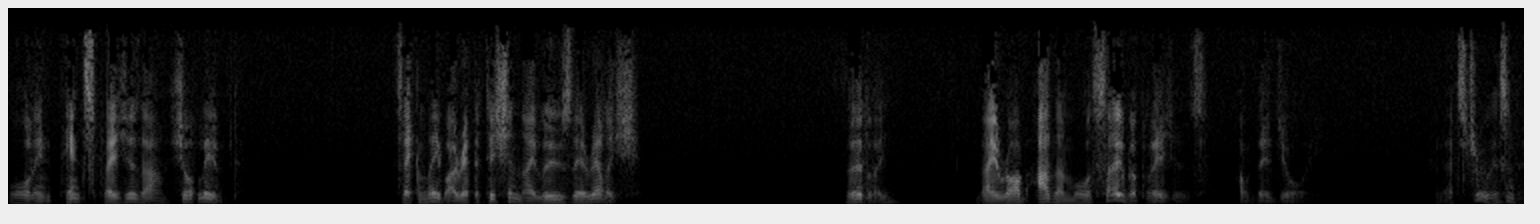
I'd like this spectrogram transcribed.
all intense pleasures are short-lived. Secondly, by repetition they lose their relish. Thirdly, they rob other more sober pleasures of their joy. And that's true, isn't it?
